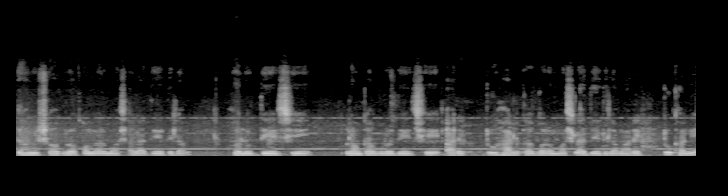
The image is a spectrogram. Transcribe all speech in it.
তো আমি সব রকমের মশলা দিয়ে দিলাম। হলুদ দিয়েছি, লঙ্কা গুঁড়ো দিয়েছি আর একটু হালকা গরম মশলা দিয়ে দিলাম আর একটুখানি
